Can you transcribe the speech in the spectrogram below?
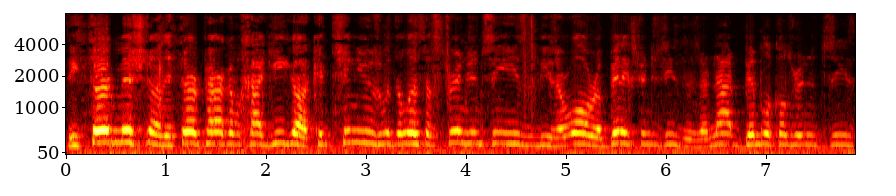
The third Mishnah, the third parak of Chagiga, continues with the list of stringencies. These are all rabbinic stringencies. These are not biblical stringencies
